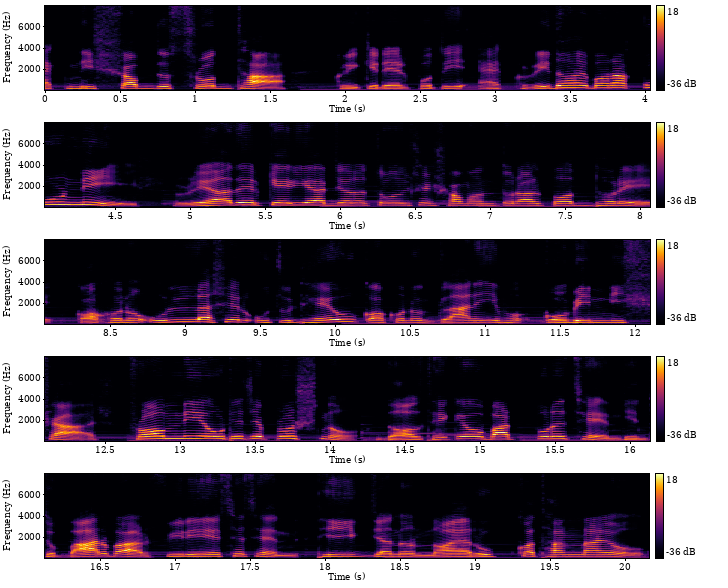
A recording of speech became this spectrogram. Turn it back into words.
এক নিঃশব্দ শ্রদ্ধা ক্রিকেটের প্রতি এক হৃদয় ভরা কুর্নিশ। রেয়াদের কেরিয়ার যেন চলছে সমান্তরাল পথ ধরে, কখনো উল্লাসের উঁচু ঢেউ, কখনো গ্লানি গভীর নিঃশ্বাস। ফর্ম নিয়ে উঠেছে প্রশ্ন, দল থেকেও বাদ পড়েছেন, কিন্তু বারবার ফিরে এসেছেন ঠিক যেন নয়া রূপকথার নায়ক।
